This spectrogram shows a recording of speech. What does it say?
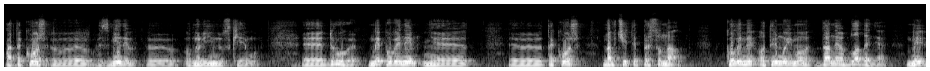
а також е, зміни в однолінійну схему. Е, Друге, ми повинні е, е, також навчити персонал. Коли ми отримуємо дане обладнання, ми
